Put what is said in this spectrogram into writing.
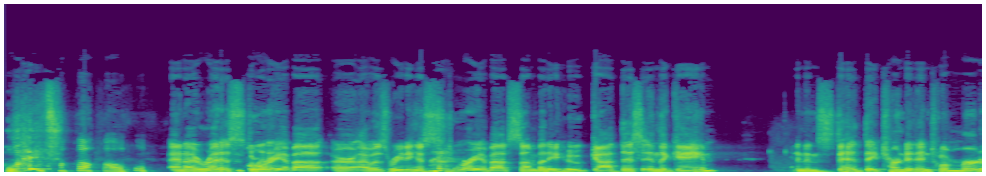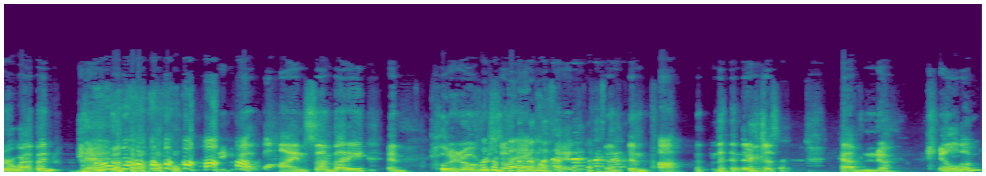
what? Oh, And I read a story about, or I was reading a story about somebody who got this in the game, and instead they turned it into a murder weapon. oh Sneak up behind somebody and put it over With someone's head, and then pop. And then they just have no killed them.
